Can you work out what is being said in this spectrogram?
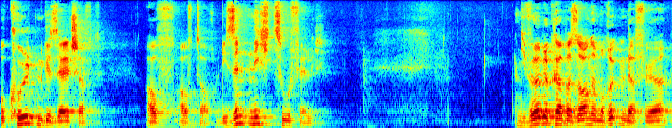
okkulten Gesellschaft auf, auftauchen. Die sind nicht zufällig. Die Wirbelkörper sorgen im Rücken dafür,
